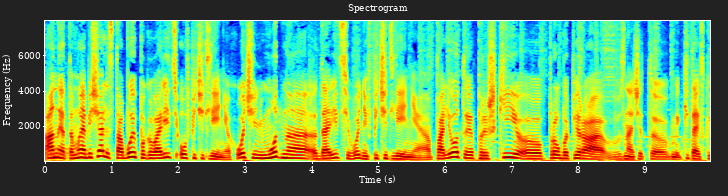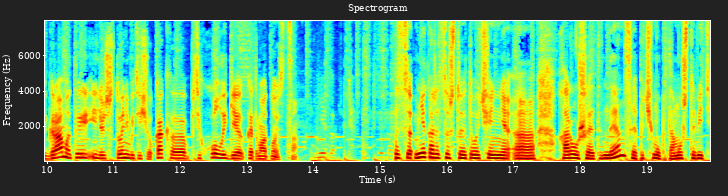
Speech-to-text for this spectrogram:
Анетта, мы обещали с тобой поговорить о впечатлениях. Очень модно дарить сегодня впечатления. Полеты, прыжки, э, проба пера, значит, э, китайской грамоты или что-нибудь еще. Как э, психологи к этому относятся? Мне кажется, что это очень э, хорошая тенденция. Почему? Потому что ведь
